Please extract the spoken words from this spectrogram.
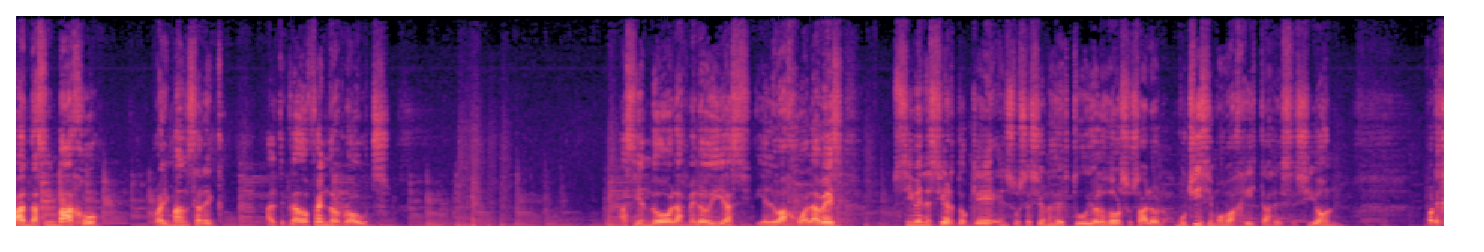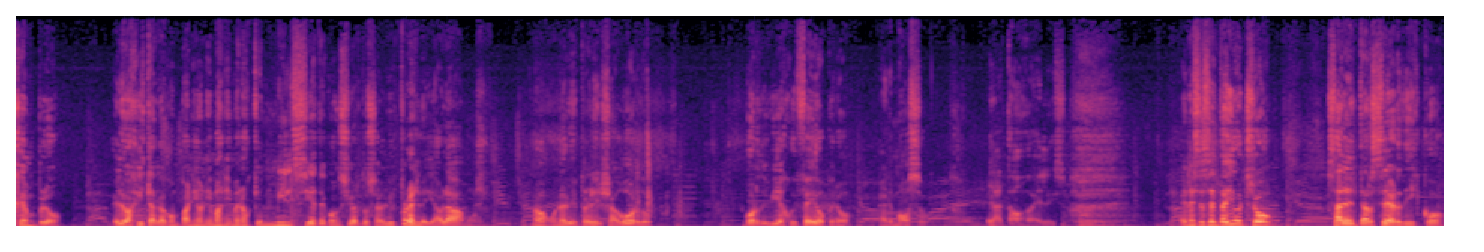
Banda sin bajo, Ray Manzarek al teclado Fender Rhodes, haciendo las melodías y el bajo a la vez. Si bien es cierto que en sus sesiones de estudio los Doors usaron muchísimos bajistas de sesión, por ejemplo, el bajista que acompañó ni más ni menos que en 1007 conciertos a Elvis Presley, hablábamos, ¿no? Un Elvis Presley ya gordo, gordo y viejo y feo, pero hermoso. Era todo Elvis. En el 68 sale el tercer disco,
